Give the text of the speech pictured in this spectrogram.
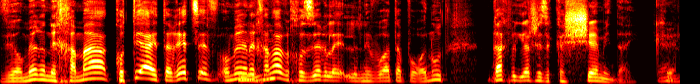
ואומר נחמה, קוטע את הרצף, אומר mm-hmm. נחמה וחוזר לנבואת הפורענות, רק בגלל שזה קשה מדי. כן. כן.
